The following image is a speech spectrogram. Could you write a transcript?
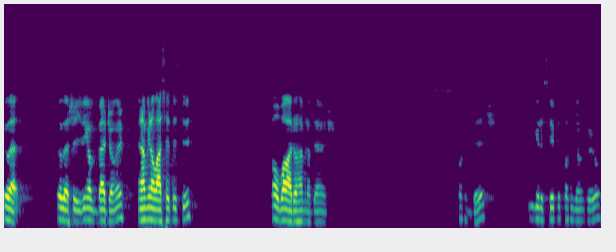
Look at that. Look at that shit. You think I'm a bad jungler? And I'm gonna last hit this dude? Oh wow, I don't have enough damage. Fucking bitch. You gonna save the fucking young turtle?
